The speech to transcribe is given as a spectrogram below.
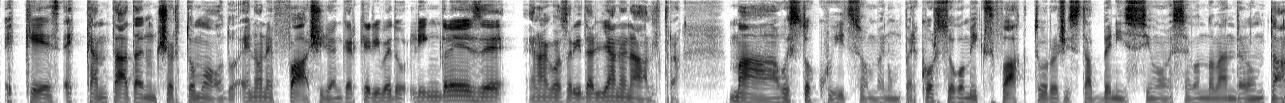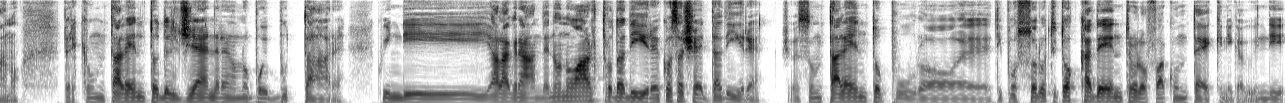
e che è cantata in un certo modo e non è facile, anche perché ripeto, l'inglese è una cosa, l'italiano è un'altra. Ma questo qui, insomma, in un percorso come X Factor ci sta benissimo e secondo me andrà lontano, perché un talento del genere non lo puoi buttare. Quindi, alla grande, non ho altro da dire, cosa c'è da dire? Cioè, questo è un talento puro, eh, tipo solo ti tocca dentro e lo fa con tecnica, quindi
